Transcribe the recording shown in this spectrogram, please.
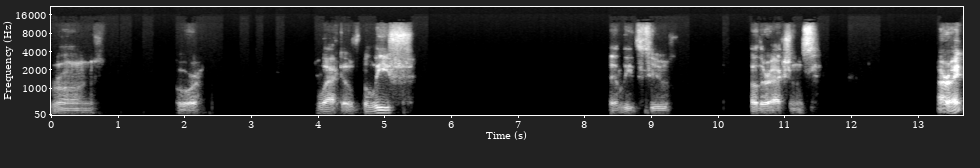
Wrong or lack of belief that leads to other actions. All right.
